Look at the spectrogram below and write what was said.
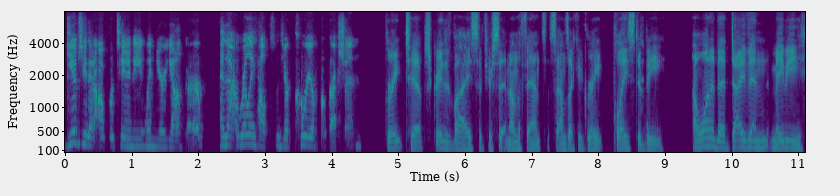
gives you that opportunity when you're younger, and that really helps with your career progression. Great tips, great advice. If you're sitting on the fence, it sounds like a great place to be. I wanted to dive in maybe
